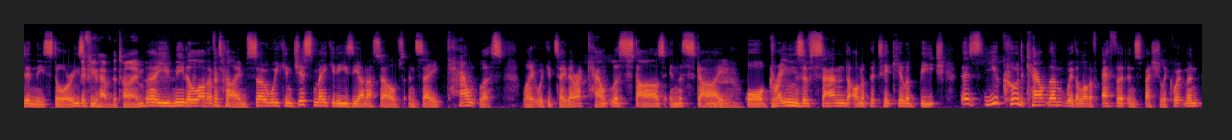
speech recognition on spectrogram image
appeared in these stories, If you have the time. uh, you'd need a lot of time. so we can just make it easy on ourselves and say countless. Like we could say there are countless stars in the sky or grains of sand on a particular beach. There's you could count them with a lot of effort and special equipment.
